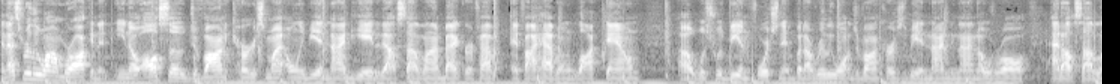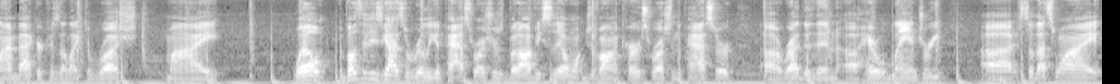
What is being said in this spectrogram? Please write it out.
and that's really why I'm rocking it. You know, also, Jevon Kearse might only be a 98 at outside linebacker if I if I have on lockdown, uh, which would be unfortunate. But I really want Jevon Kearse to be a 99 overall at outside linebacker because I like to rush my well, both of these guys are really good pass rushers, but obviously I want Jevon Kearse rushing the passer uh, rather than uh, Harold Landry. Uh, so that's why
